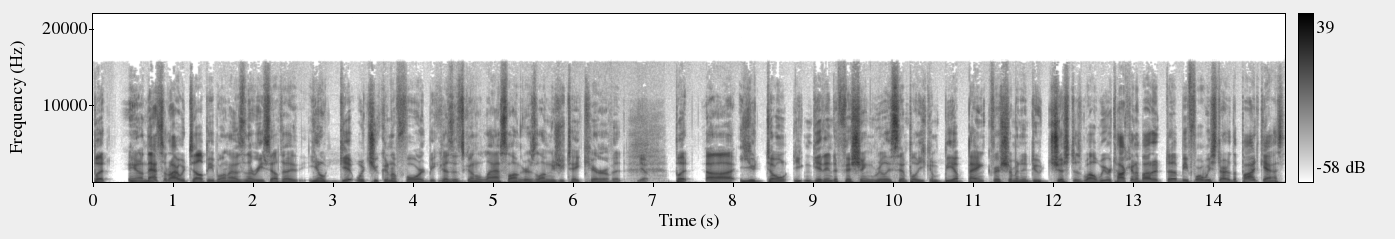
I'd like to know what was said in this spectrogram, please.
But you know, and that's what I would tell people And I was in the resale. To, you know, get what you can afford because it's going to last longer as long as you take care of it. Yep. But uh, you don't. You can get into fishing really simple. You can be a bank fisherman and do just as well. We were talking about it uh, before we started the podcast.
